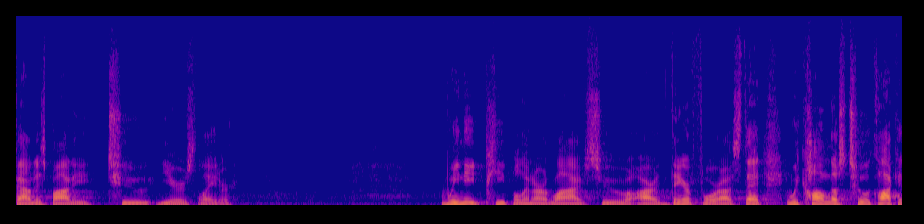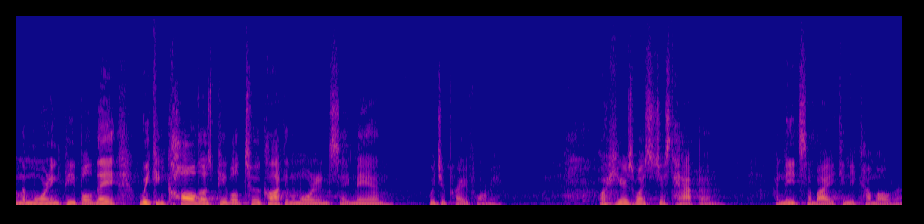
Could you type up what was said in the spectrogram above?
found his body two years later. We need people in our lives who are there for us. That we call them those two o'clock in the morning people. They, we can call those people two o'clock in the morning and say, Man, would you pray for me? Or here's what's just happened. I need somebody. Can you come over?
